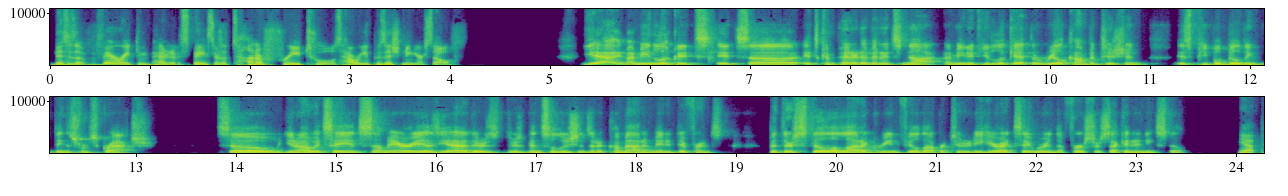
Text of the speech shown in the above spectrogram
this is a very competitive space. There's a ton of free tools. How are you positioning yourself? Yeah, I mean, look, it's it's uh, it's competitive and it's not. I mean, if you look at the real competition, is people building things from scratch. So, you know, I would say in some areas, yeah, there's there's been solutions that have come out and made a difference, but there's still a lot of greenfield opportunity here. I'd say we're in the first or second inning still. Yep.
